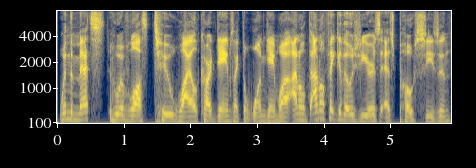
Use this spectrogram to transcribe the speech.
when the Mets who have lost two wild card games, like the one game wild, I don't I don't think of those years as postseason.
